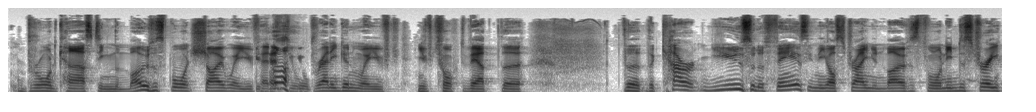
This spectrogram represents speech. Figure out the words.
broadcasting the motorsport show where you've had Adil Brannigan, where you've you've talked about the the, the current news and affairs in the Australian motorsport industry.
